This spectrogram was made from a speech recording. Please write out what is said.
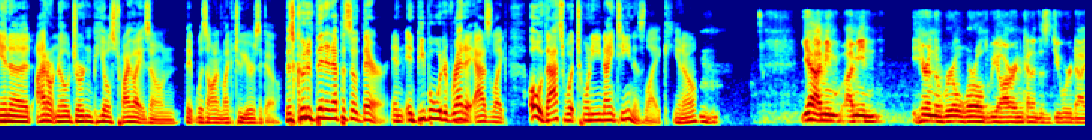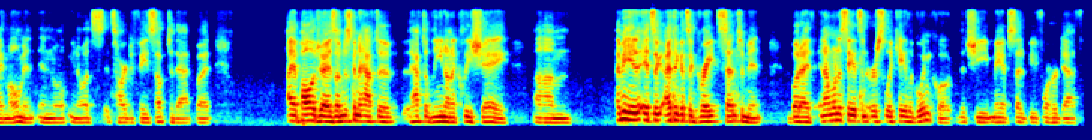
in a I don't know Jordan Peele's Twilight Zone that was on like two years ago. This could have been an episode there, and and people would have read it as like, oh, that's what 2019 is like, you know? yeah i mean i mean here in the real world we are in kind of this do or die moment and you know it's it's hard to face up to that but i apologize i'm just to have to have to lean on a cliche um i mean it's a i think it's a great sentiment but i and i want to say it's an ursula k le guin quote that she may have said before her death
